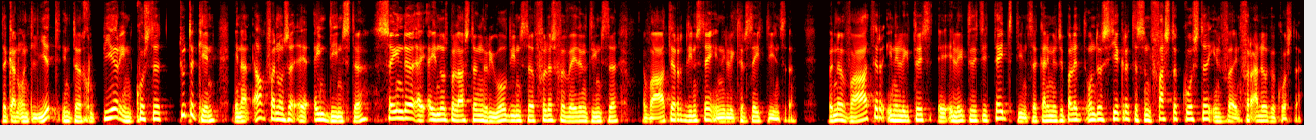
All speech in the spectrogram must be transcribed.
te kan ontleed en te groepeer en koste toe te ken en dan elk van ons uh, einddienste, synde uh, eiendomsbelasting, riooldienste, vullisverwyderingsdienste, waterdienste en elektrisiteitsdienste. Binne water en elektris elektrisiteitsdienste kan die munisipaliteit ondersteker tussen vaste koste en, en veranderlike koste.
